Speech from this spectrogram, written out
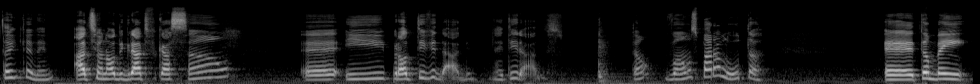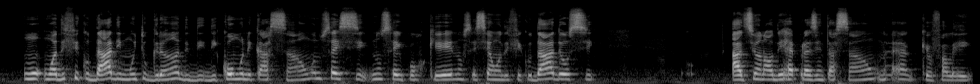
Tá entendendo? Adicional de gratificação é, e produtividade retirados. Então, vamos para a luta. É, também um, uma dificuldade muito grande de, de comunicação. Não sei se, não sei porquê, não sei se é uma dificuldade ou se adicional de representação, né, que eu falei,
